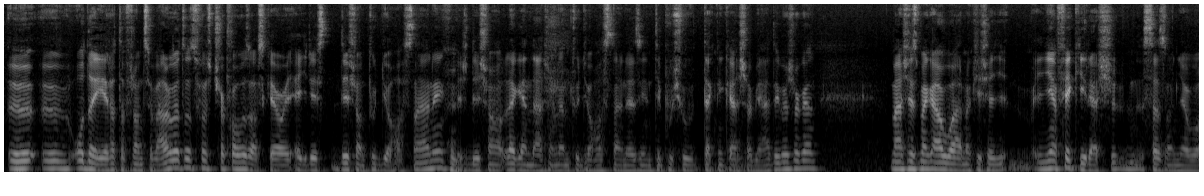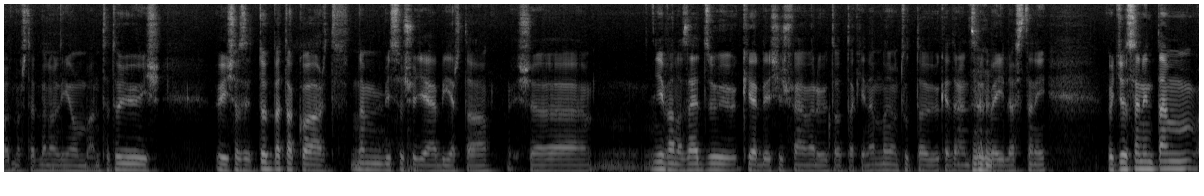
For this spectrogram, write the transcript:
Ő, ő odaérhet a francia válogatotthoz, csak ahhoz az kell, hogy egyrészt Deschamps tudja használni, és Deschamps legendásan nem tudja használni az ilyen típusú technikásabb játékosokat. Másrészt meg Auernak is egy, egy ilyen fékíres szezonja volt most ebben a Lyonban. Tehát hogy ő is, ő is azért többet akart, nem biztos, hogy elbírta, és uh, nyilván az edző kérdés is felmerült ott, aki nem nagyon tudta őket rendszerbe illeszteni. Úgyhogy szerintem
